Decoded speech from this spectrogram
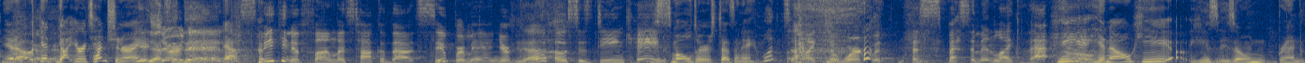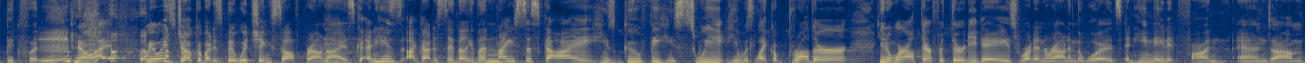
go. You know, Okay. get got your attention, right? You Yes, sure it did. did. Yeah. Speaking of fun, let's talk about Superman. Your Yes. co-host is Dean Cain. He smolders, doesn't he? What's it like to work with a specimen like that? He, girl? you know, he he's his own brand of Bigfoot. Mm. No, I, we always joke about his bewitching soft brown eyes, and he's I got to say like the nicest guy. He's goofy, he's sweet, he was like a brother. You know, we're out there for 30 days running around in the woods, and he made it fun, and um,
